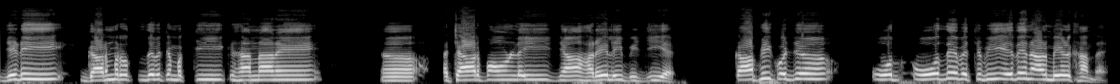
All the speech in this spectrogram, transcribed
ਜਿਹੜੀ ਗਰਮ ਰੁੱਤ ਦੇ ਵਿੱਚ ਮੱਕੀ ਕਿਸਾਨਾਂ ਨੇ ਅਚਾਰ ਪਾਉਣ ਲਈ ਜਾਂ ਹਰੇ ਲਈ ਬੀਜੀ ਹੈ, ਕਾਫੀ ਕੁਝ ਉਹ, ਉਹਦੇ ਵਿੱਚ ਵੀ ਇਹਦੇ ਨਾਲ ਮੇਲ ਖਾਂਦਾ ਹੈ।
